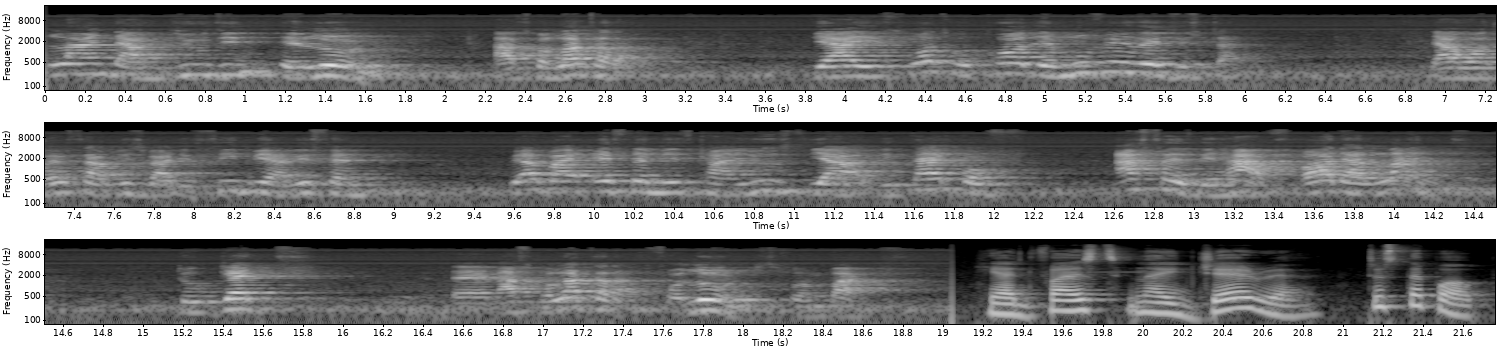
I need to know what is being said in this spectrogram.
land and building alone as collateral, there is what we call a moving register that was established by the CBN recently, whereby SMEs can use their, the type of assets they have or their land to get um, as collateral for loans from banks. He advised Nigeria to step up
